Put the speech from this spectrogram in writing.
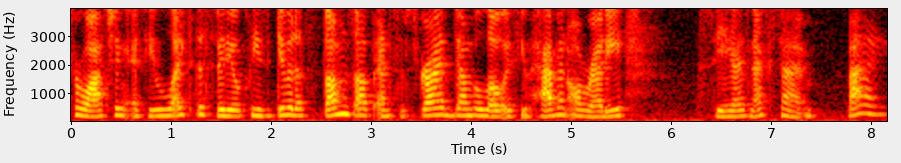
For watching. If you liked this video, please give it a thumbs up and subscribe down below if you haven't already. See you guys next time. Bye.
